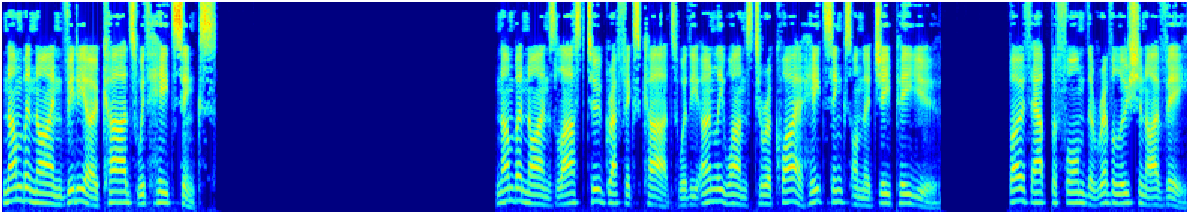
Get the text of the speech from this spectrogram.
Number 9 video cards with heatsinks Number 9's last two graphics cards were the only ones to require heatsinks on the GPU. Both outperformed the Revolution IV.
